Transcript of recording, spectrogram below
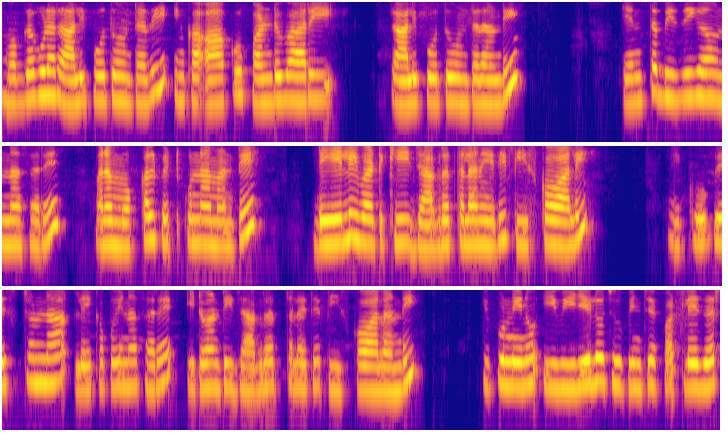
మొగ్గ కూడా రాలిపోతూ ఉంటుంది. ఇంకా ఆకు పండుబారి రాలిపోతూ ఉంటుందండి. ఎంత బిజీగా ఉన్నా సరే మనం మొక్కలు పెట్టుకున్నామంటే డైలీ వాటికి జాగ్రత్తలు అనేది తీసుకోవాలి. మీకు పెస్ట్ ఉన్నా లేకపోయినా సరే ఇటువంటి జాగ్రత్తలు అయితే తీసుకోవాలండి. ఇప్పుడు నేను ఈ వీడియోలో చూపించే ఫర్టిలైజర్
